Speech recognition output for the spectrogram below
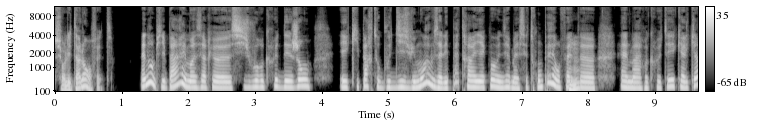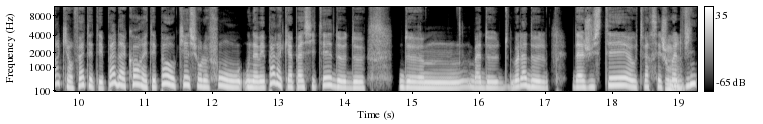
sur les talents, en fait. Mais non, puis pareil, moi, c'est-à-dire que si je vous recrute des gens et qui partent au bout de 18 mois, vous n'allez pas travailler avec moi et me dire, mais elle s'est trompée, en fait. Mmh. Euh, elle m'a recruté quelqu'un qui, en fait, n'était pas d'accord, n'était pas OK sur le fond, ou, n'avait pas la capacité de, de, de, mmh, bah de, voilà, de, d'ajuster ou de faire ses choix de mmh. vie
